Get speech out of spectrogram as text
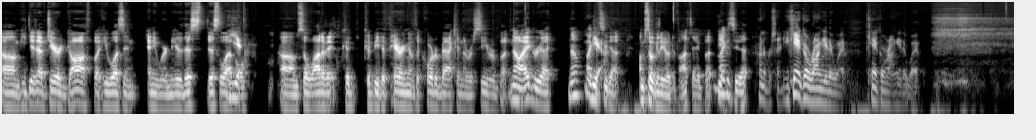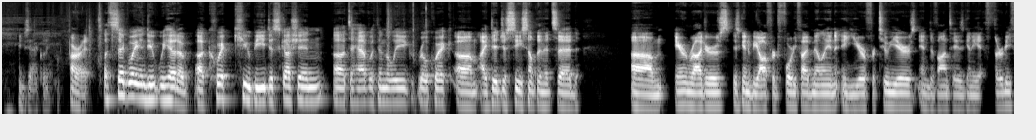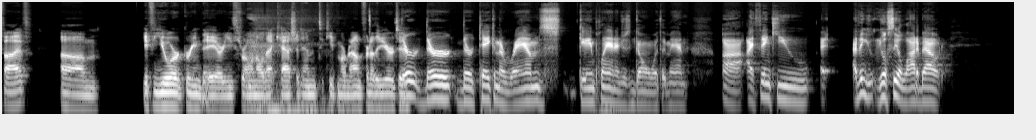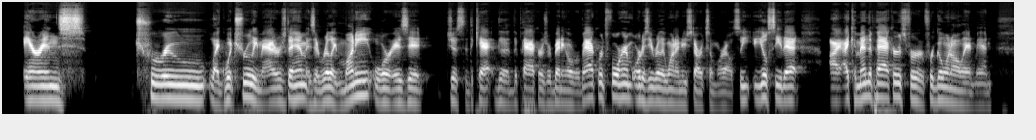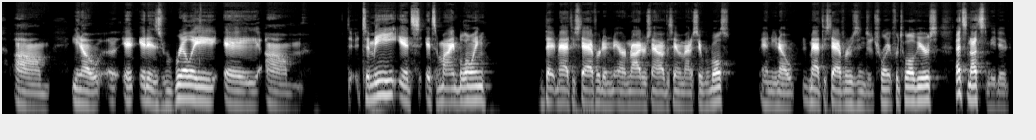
Um, he did have Jared Goff, but he wasn't anywhere near this this level. Yeah. Um, so a lot of it could could be the pairing of the quarterback and the receiver. But no, I agree. I no, I can Yeah. see that. I'm still going to go Davante, but I can see that hundred percent. You can't go wrong either way. Can't go wrong either way. exactly. All right, let's segue into. We had a, a quick QB discussion uh, to have within the league, real quick. Um, I did just see something that said um, Aaron Rodgers is going to be offered 45 million a year for two years, and Davante is going to get 35. Um, if you're Green Bay, are you throwing all that cash at him to keep him around for another year or two? They're they're they're taking the Rams game plan and just going with it, man. Uh, I think you, I think you'll see a lot about Aaron's true, like what truly matters to him. Is it really money or is it just that the cat the the Packers are bending over backwards for him, or does he really want a new start somewhere else? So you'll see that. I, I commend the Packers for for going all in, man. Um, you know, uh, it, it is really a um, to me, it's it's mind blowing that Matthew Stafford and Aaron Rodgers now have the same amount of Super Bowls. And you know, Matthew Stafford was in Detroit for twelve years. That's nuts to me, dude.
